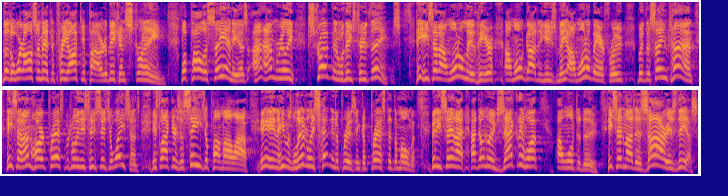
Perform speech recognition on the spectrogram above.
The, the word also meant to preoccupy or to be constrained. What Paul is saying is, I, am really struggling with these two things. He, he said, I want to live here. I want God to use me. I want to bear fruit. But at the same time, he said, I'm hard pressed between these two situations. It's like there's a siege upon my life. And he was literally sitting in a prison, compressed at the moment. But he's saying, I, I don't know exactly what I want to do. He said, my desire is this.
